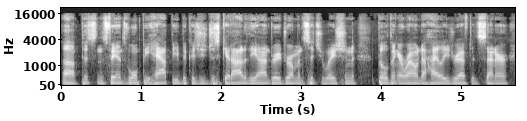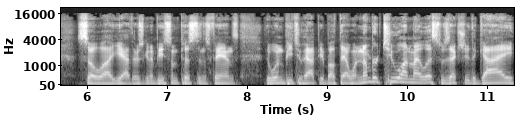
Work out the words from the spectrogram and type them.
Uh, Pistons fans won't be happy because you just get out of the Andre Drummond situation, building around a highly highly drafted center. So uh, yeah, there's going to be some Pistons fans that wouldn't be too happy about that one. Number two on my list was actually the guy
